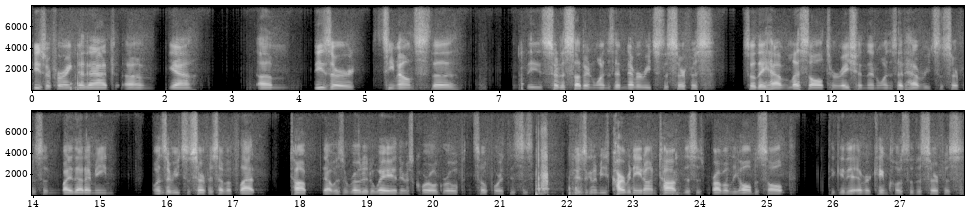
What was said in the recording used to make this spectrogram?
he's referring to that, um, yeah. Um, these are seamounts, the these sort of southern ones that never reached the surface. So they have less alteration than ones that have reached the surface. And by that I mean ones that reach the surface have a flat top that was eroded away and there's coral growth and so forth. This is, there's going to be carbonate on top. This is probably all basalt. I think it ever came close to the surface.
